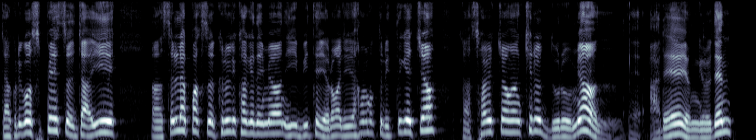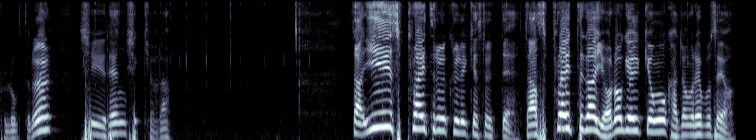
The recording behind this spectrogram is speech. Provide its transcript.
자 그리고 스페이스 자이 어, select box 클릭하게 되면 이 밑에 여러가지 항목들이 뜨겠죠? 자 설정한 키를 누르면 네, 아래에 연결된 블록들을 실행시켜라. 자 이 sprite를 클릭했을 때 자 sprite가 여러 개일 경우 가정을 해보세요.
